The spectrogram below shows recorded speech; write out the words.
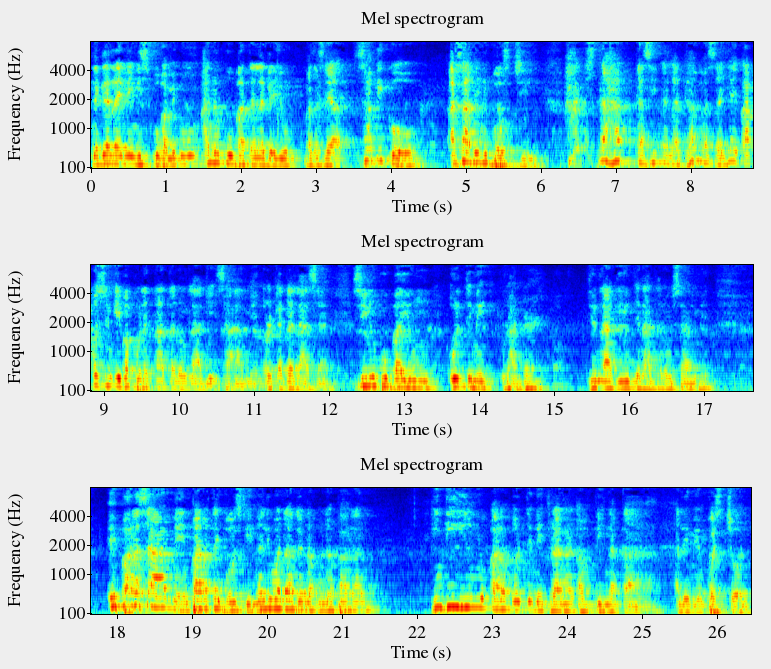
nagre-reminis po kami kung ano po ba talaga yung masasaya. Sabi ko, ah, sabi ni Boss G, halos lahat kasi talaga masaya. Tapos yung iba po nagtatanong lagi sa amin, or kadalasan, sino po ba yung ultimate runner? Yun lagi yung tinatanong sa amin. Eh, para sa amin, para kay Boss G, naliwanagan ako na parang hindi yun yung parang ultimate runner ang pinaka, alam mo yung question.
